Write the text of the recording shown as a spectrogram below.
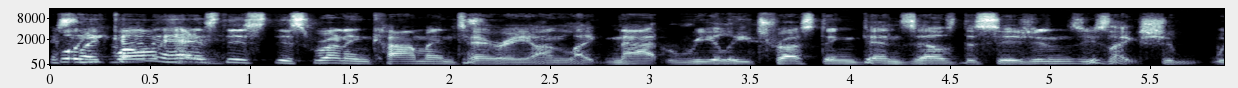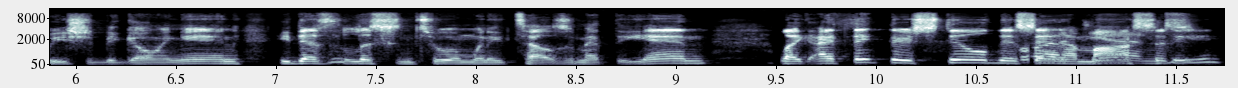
It's well, like, he kind of well, has this this running commentary on like not really trusting Denzel's decisions. He's like, should we should be going in? He doesn't listen to him when he tells him at the end. Like, I think there's still this But at the end- animosity.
